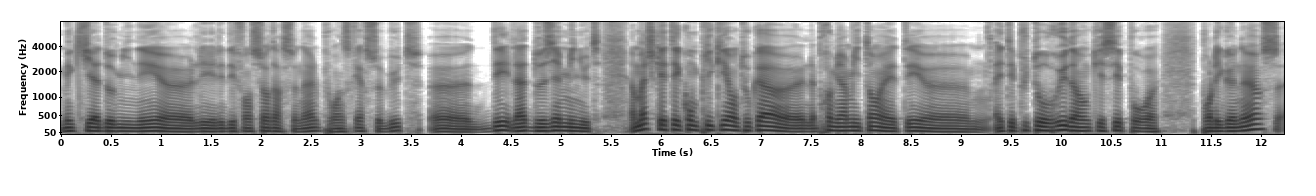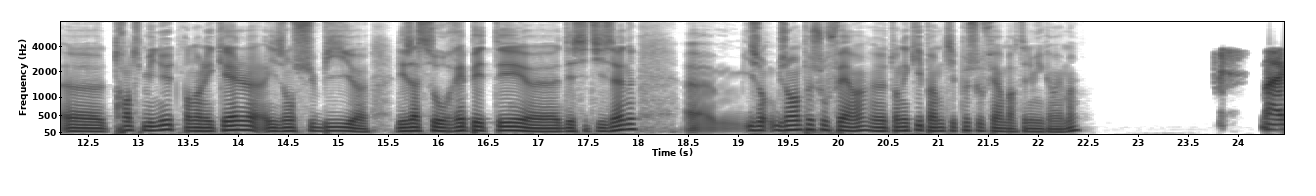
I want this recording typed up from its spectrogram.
mais qui a dominé euh, les, défenseurs d'Arsenal pour inscrire ce but euh, dès la deuxième minute. Un match qui a été compliqué, en tout cas, euh, la première mi-temps a été, plutôt rude à encaisser pour, pour les Gunners. 30 minutes pendant lesquelles ils ont subi les assauts répétés des Citizens. ils, ont, ils ont un peu souffert, hein. ton équipe a un petit peu souffert, Barthélemy, quand même. Hein. Bah,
